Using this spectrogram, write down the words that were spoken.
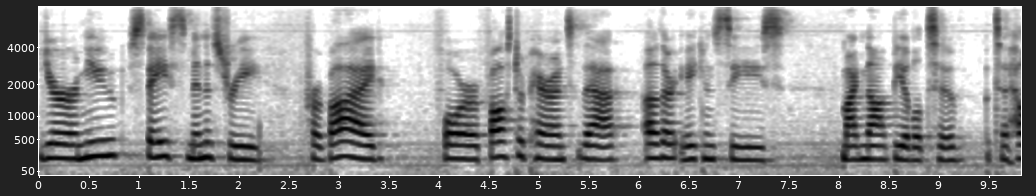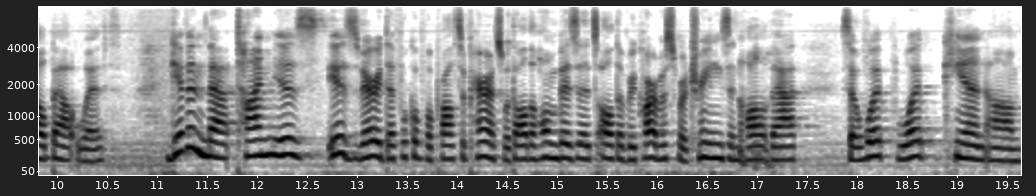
your new space ministry provide for foster parents that other agencies might not be able to, to help out with? Given that time is, is very difficult for foster parents with all the home visits, all the requirements for trainings and all of that. So what, what can, um,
